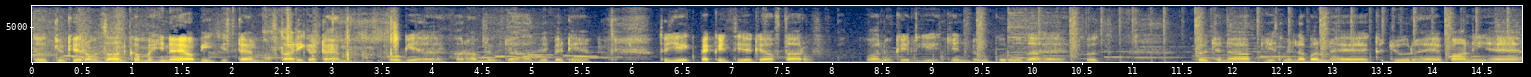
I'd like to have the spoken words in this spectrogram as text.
تو کیونکہ رمضان کا مہینہ ہے، ابھی اس ٹائم افطاری کا ٹائم ہو گیا ہے اور ہم لوگ جہاز میں بیٹھے ہیں۔ تو یہ ایک پیکج دیا گیا افطار والوں کے لیے، جن لوگوں کو روزہ ہے۔ تو جناب جس میں لبن ہے، کھجور ہے، پانی ہے۔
